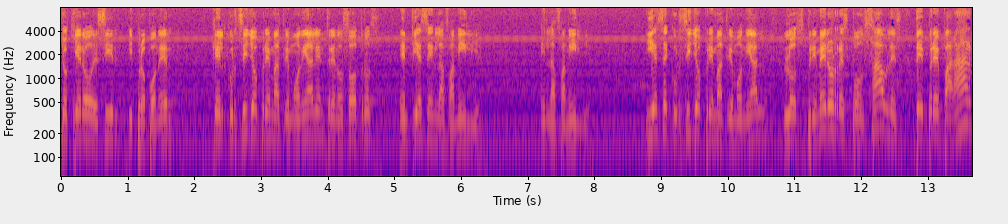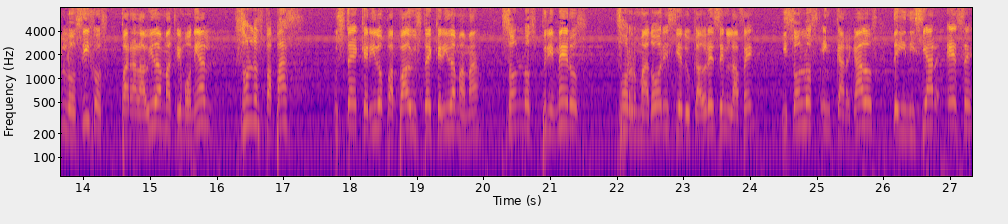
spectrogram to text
yo quiero decir y proponer que el cursillo prematrimonial entre nosotros empiece en la familia, en la familia. Y ese cursillo prematrimonial, los primeros responsables de preparar los hijos para la vida matrimonial son los papás. Usted, querido papá, y usted, querida mamá, son los primeros formadores y educadores en la fe y son los encargados de iniciar ese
